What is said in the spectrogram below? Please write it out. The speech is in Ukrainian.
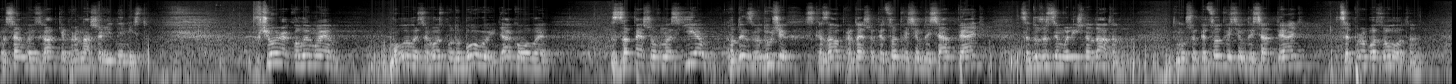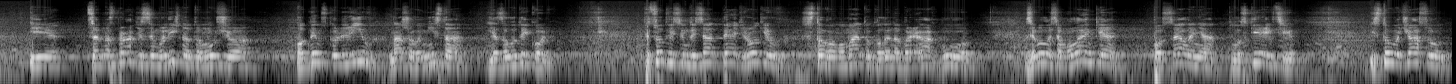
писемної згадки про наше рідне місто. Вчора, коли ми молилися Господу Богу і дякували за те, що в нас є, один з ведучих сказав про те, що 585 це дуже символічна дата, тому що 585 це проба золота. І це насправді символічно, тому що одним з кольорів нашого міста є золотий колір. 585 років з того моменту, коли на берегах Бугу з'явилося маленьке поселення Плоскирівці, і з того часу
